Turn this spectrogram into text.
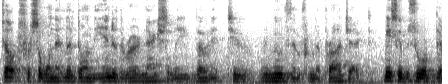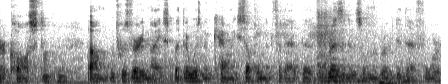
felt for someone that lived on the end of the road and actually voted to remove them from the project. Basically absorbed their cost, um, which was very nice, but there was no county supplement for that. The the residents on the road did that for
